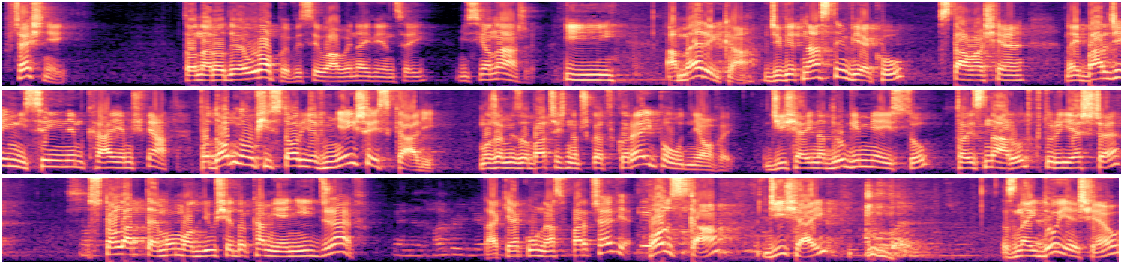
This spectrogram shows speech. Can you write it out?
Wcześniej to narody Europy wysyłały najwięcej misjonarzy. I Ameryka w XIX wieku stała się najbardziej misyjnym krajem świata. Podobną historię w mniejszej skali możemy zobaczyć na przykład w Korei Południowej. Dzisiaj na drugim miejscu to jest naród, który jeszcze 100 lat temu modlił się do kamieni i drzew. Tak jak u nas w Parczewie. Polska dzisiaj znajduje się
